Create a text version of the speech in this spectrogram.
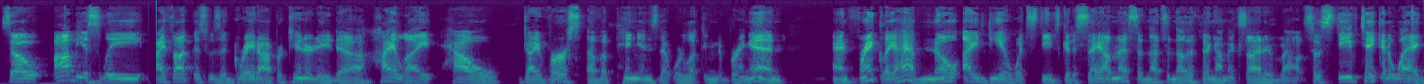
So obviously, I thought this was a great opportunity to highlight how diverse of opinions that we're looking to bring in. And frankly, I have no idea what Steve's going to say on this, and that's another thing I'm excited about. So, Steve, take it away.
